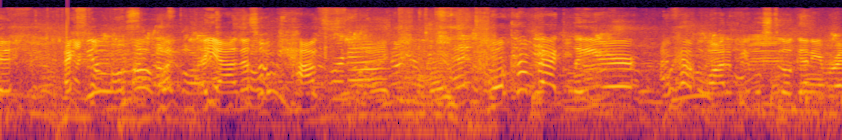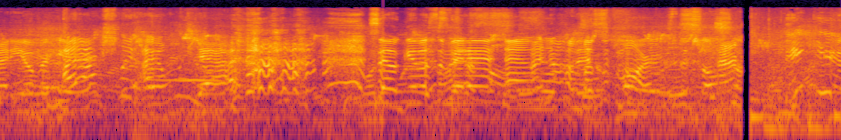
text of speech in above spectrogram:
I feel, oh, yeah, that's what we have for now. We'll come back later. We have a lot of people still getting ready over here. I actually, I only Yeah. so give us a minute and we'll come back with more. Thank you,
